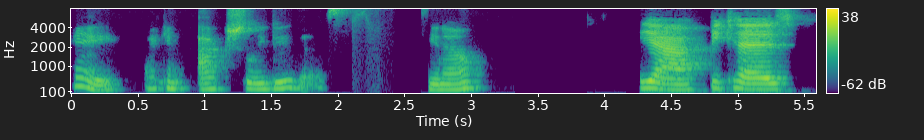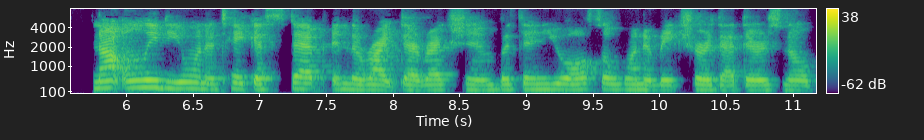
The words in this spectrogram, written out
hey, I can actually do this. You know? Yeah, because not only do you want to take a step in the right direction, but then you also want to make sure that there's no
